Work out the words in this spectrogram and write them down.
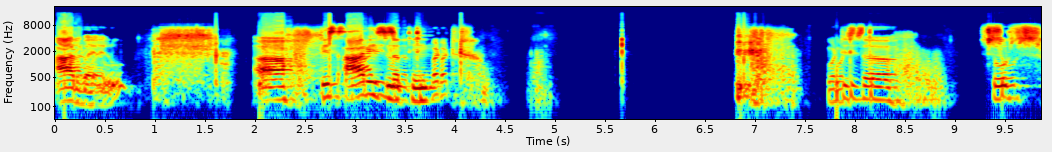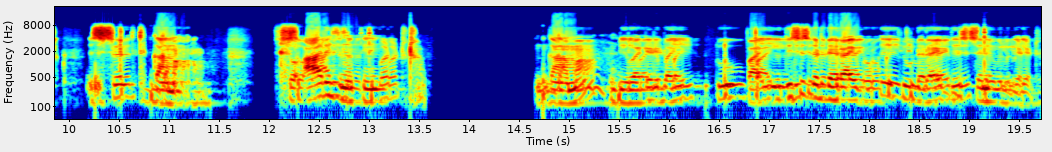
r value. Uh, this r is nothing but what is the source? Strength gamma. So r is nothing but gamma divided by 2 pi. This is the derived okay if you derive this then you will get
